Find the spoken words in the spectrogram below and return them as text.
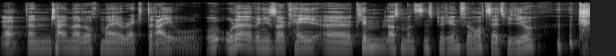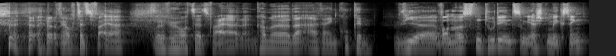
ja. dann schauen wir doch mal Rack 3 an. Oder wenn ich sage, hey, äh, Kim, lassen wir uns inspirieren für Hochzeitsvideo. Oder für Hochzeitsfeier. Oder für Hochzeitsfeier, dann kann man da auch reingucken. Wie, wann hast denn du den zum ersten Mal gesehen?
